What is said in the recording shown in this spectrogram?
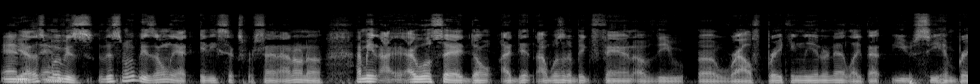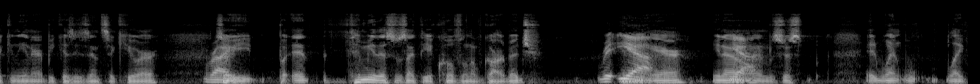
And yeah, this and- movie's this movie is only at eighty six percent. I don't know. I mean, I, I will say I don't. I didn't. I wasn't a big fan of the uh, Ralph breaking the internet like that. You see him breaking the internet because he's insecure. right. So, he, but it, to me, this was like the equivalent of garbage. Yeah. the air. You know, Yeah. it was just it went like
